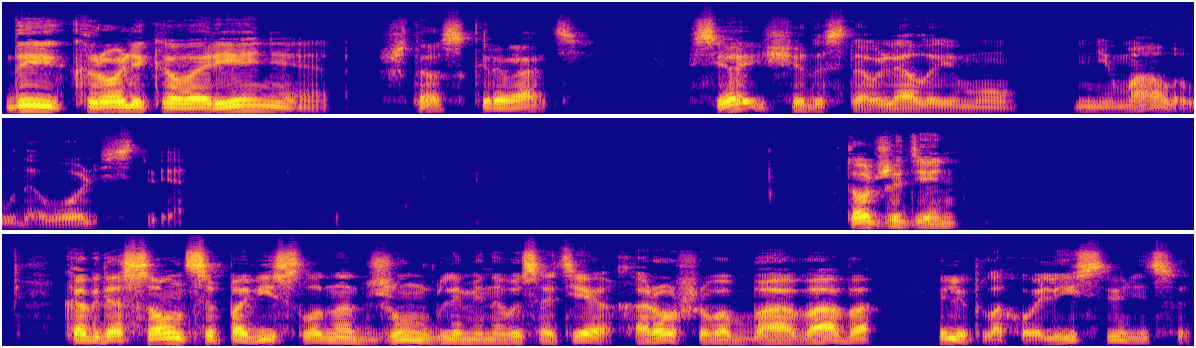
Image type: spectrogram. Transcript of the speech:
да и кроликоварение, что скрывать, все еще доставляло ему немало удовольствия. В тот же день, когда солнце повисло над джунглями на высоте хорошего баобаба или плохой лиственницы,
